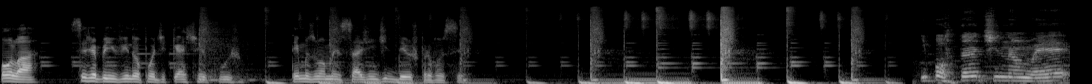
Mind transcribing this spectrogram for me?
Olá, seja bem-vindo ao podcast Refúgio. Temos uma mensagem de Deus para você. Importante não é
